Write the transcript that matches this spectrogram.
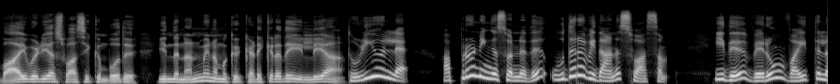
வாய் வழியா சுவாசிக்கும் போது இந்த நன்மை நமக்கு கிடைக்கிறதே இல்லையா? துளியும் இல்ல. அப்புறம் நீங்க சொன்னது உதரவிதான சுவாசம். இது வெறும் வயித்துல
